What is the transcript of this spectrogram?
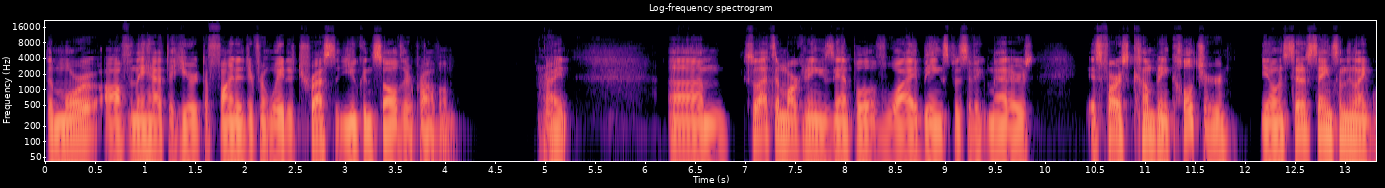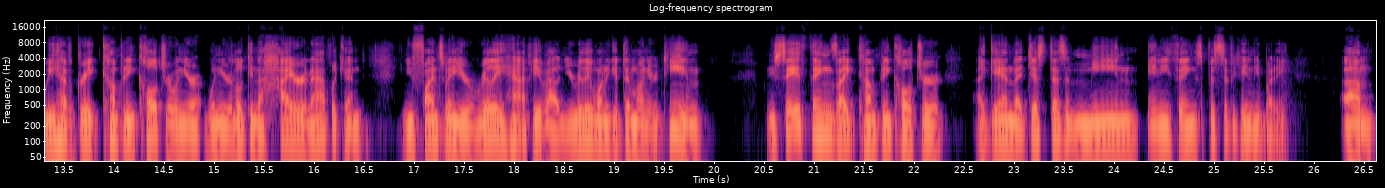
the more often they have to hear it to find a different way to trust that you can solve their problem. Right? Um, so that's a marketing example of why being specific matters. As far as company culture, you know, instead of saying something like "we have great company culture" when you're when you're looking to hire an applicant and you find somebody you're really happy about and you really want to get them on your team, when you say things like company culture, again, that just doesn't mean anything specific to anybody. Um,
